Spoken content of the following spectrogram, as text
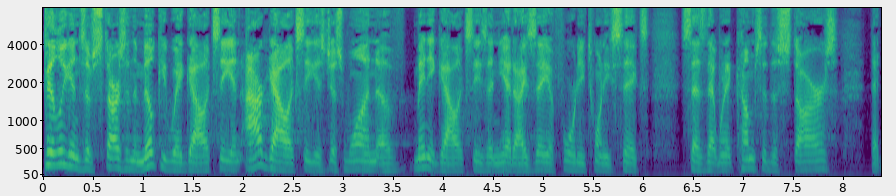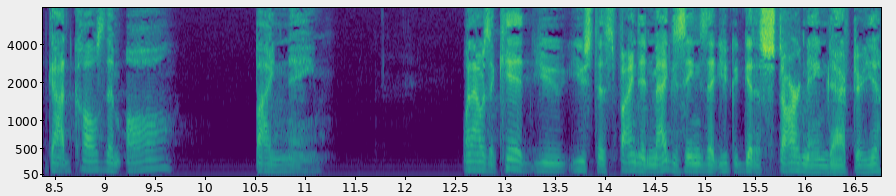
billions of stars in the Milky Way galaxy, and our galaxy is just one of many galaxies, and yet Isaiah 40, 26 says that when it comes to the stars, that God calls them all by name. When I was a kid, you used to find in magazines that you could get a star named after you.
